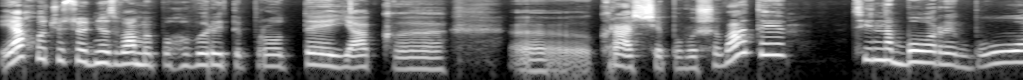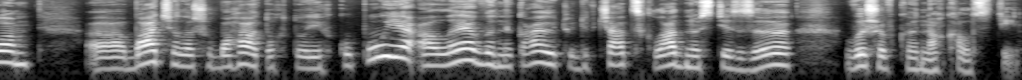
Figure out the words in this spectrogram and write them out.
Я хочу сьогодні з вами поговорити про те, як краще повишивати ці набори, бо е, бачила, що багато хто їх купує, але виникають у дівчат складності з вишивкою на холсті.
